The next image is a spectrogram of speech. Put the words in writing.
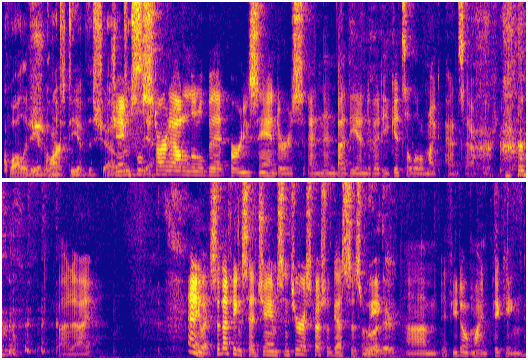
quality Sure. or quantity of the show. James Just- will yeah. start out a little bit Bernie Sanders, and then by the end of it, he gets a little Mike Pence after a few. but uh, anyway, so that being said, James, since you're a special guest this Ooh, week, there- um, if you don't mind picking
